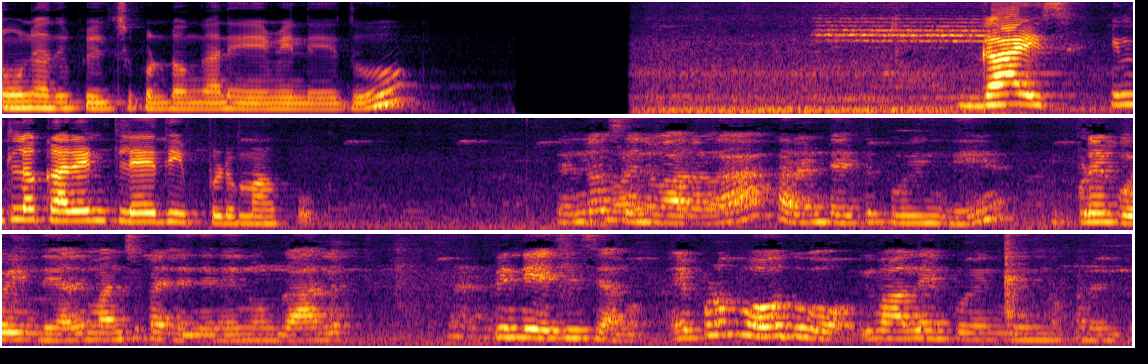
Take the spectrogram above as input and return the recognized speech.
నూనె అది పీల్చుకుంటాం కానీ ఏమీ లేదు. గాయస్ ఇంట్లో కరెంట్ లేదు ఇప్పుడు మాకు. రెండో శనివారంగా కరెంట్ అయితే పోయింది. ఇప్పుడే పోయింది. అది మంచి పని నేను గార్లు పిండి వేసేసాను. ఎప్పుడు పోదు. ఇవాళ పోయింది? ఎందుకు కరెంట్.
